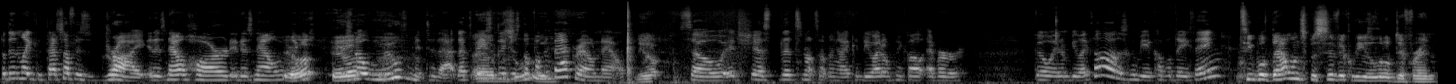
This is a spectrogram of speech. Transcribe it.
but then like that stuff is dry. It is now hard. It is now like Yeah, there's no movement to that. That's basically just the fucking background now. Yep. So it's just that's not something I can do. I don't think I'll ever go in and be like, oh, this is gonna be a couple day thing. See, well, that one specifically is a little different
